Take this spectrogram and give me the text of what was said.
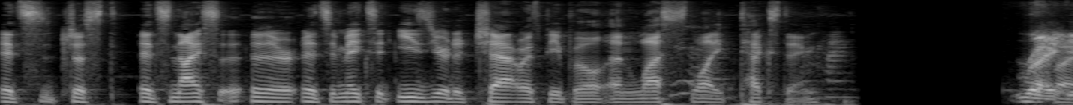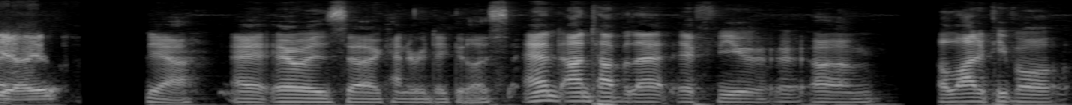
it's just it's nice uh, it's it makes it easier to chat with people and less like texting Right. But- yeah. Yeah. yeah it, it was uh, kind of ridiculous and on top of that if you uh, um a lot of people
